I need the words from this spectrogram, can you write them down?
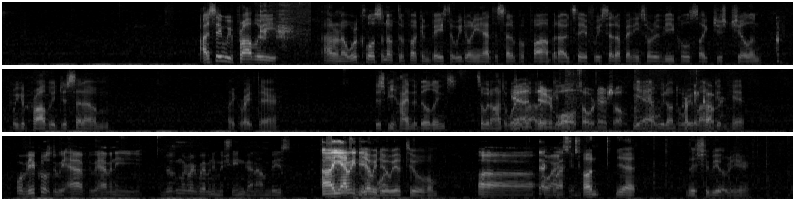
I say we probably, I don't know, we're close enough to fucking base that we don't even have to set up a fob. But I would say if we set up any sort of vehicles, like just chilling, we could probably just set them like right there, just behind the buildings, so we don't have to worry Yeah, about there them are getting- walls over there, so Yeah, we don't have to worry about cover. getting hit. What vehicles do we have? Do we have any? It doesn't look like we have any machine gun Humvees. Uh, yeah, we do. Yeah, we do. We have two of them. Uh, Back oh, west. actually, Oh, yeah, they should be over here.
